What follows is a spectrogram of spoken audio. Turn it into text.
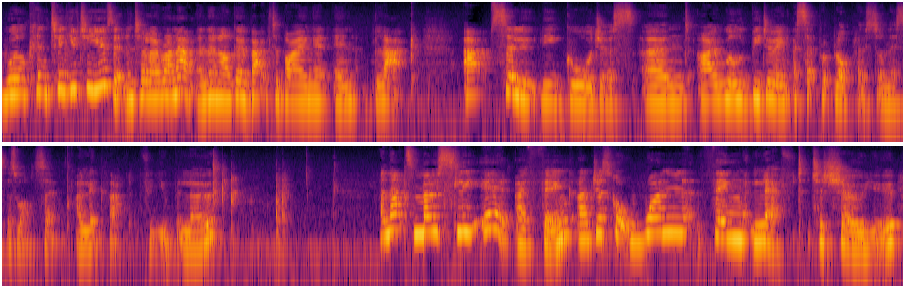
will continue to use it until I run out and then I'll go back to buying it in black. Absolutely gorgeous and I will be doing a separate blog post on this as well so I'll link that for you below. And that's mostly it, I think. I've just got one thing left to show you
